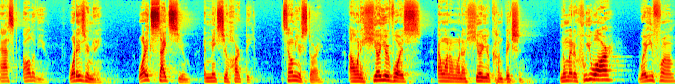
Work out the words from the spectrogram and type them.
ask all of you what is your name? What excites you and makes your heart beat? Tell me your story. I want to hear your voice. I want to want to hear your conviction. No matter who you are, where you're from,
